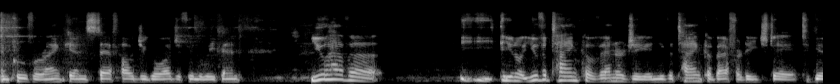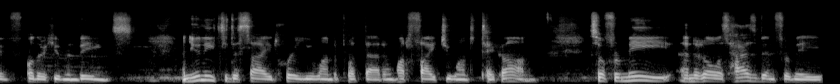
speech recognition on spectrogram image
improve her ranking. Steph, how'd you go? How'd you feel the weekend? You have a you know you've a tank of energy and you've a tank of effort each day to give other human beings. And you need to decide where you want to put that and what fight you want to take on. So for me and it always has been for me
